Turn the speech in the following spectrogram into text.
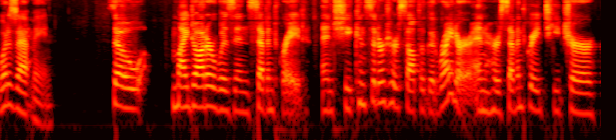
What does that mean? So, my daughter was in seventh grade and she considered herself a good writer. And her seventh grade teacher,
